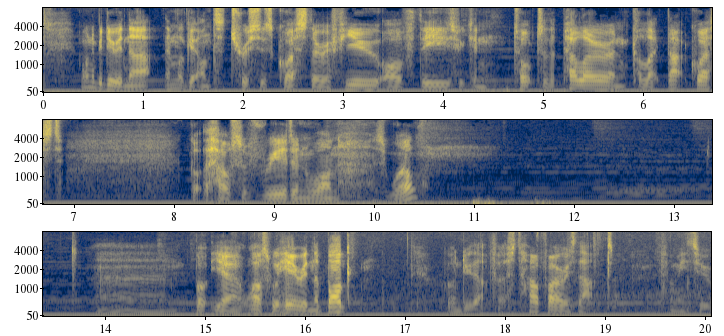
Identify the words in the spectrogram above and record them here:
I want to be doing that, then we'll get on to Triss's quest. There are a few of these. We can talk to the Pellar and collect that quest. Got the House of Reardon one as well. But yeah, whilst we're here in the bog, go and do that first. How far is that for me to...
